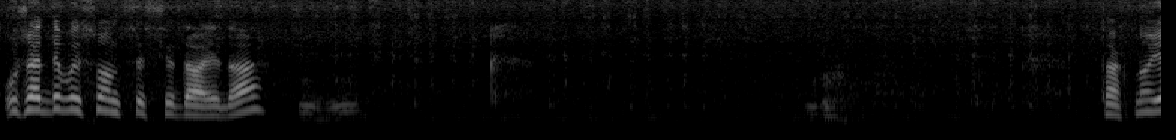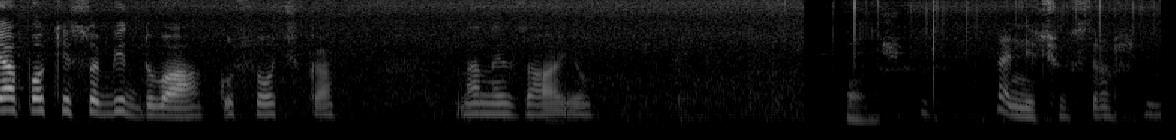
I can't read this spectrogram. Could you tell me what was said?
Уже диви, сонце сідає, да? Так, ну я поки собі два кусочка нанизаю. Палыш. Та нічого страшного.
